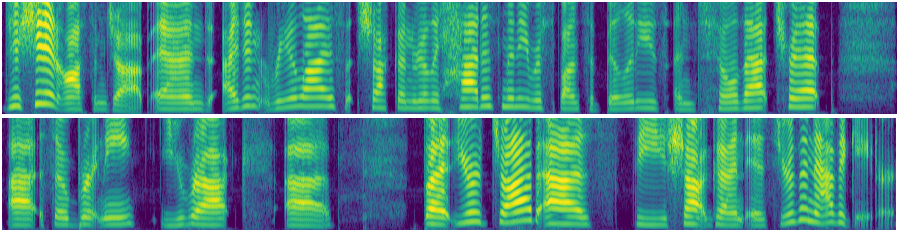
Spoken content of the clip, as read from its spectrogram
did, she did an awesome job. And I didn't realize that shotgun really had as many responsibilities until that trip. Uh, so, Brittany, you rock. Uh, but your job as the shotgun is you're the navigator.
